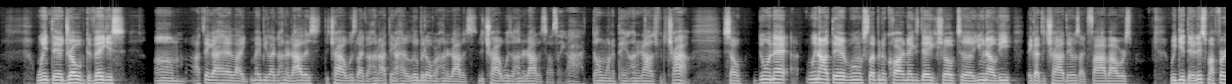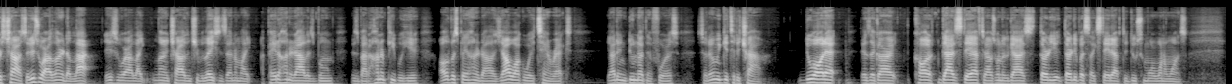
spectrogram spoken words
Went there, drove up to Vegas. Um, I think I had like maybe like a hundred dollars. The trial was like a hundred. I think I had a little bit over a hundred dollars. The trial was a hundred dollars. I was like, ah, I don't want to pay a hundred dollars for the trial. So doing that, went out there, boom, slept in the car. Next day, show up to UNLV. They got the trial there. It was like five hours. We get there. This is my first trial, so this is where I learned a lot. This is where I like learned trials and tribulations. And I'm like, I paid a hundred dollars. Boom. There's about a hundred people here. All of us pay a hundred dollars. Y'all walk away ten racks. Y'all didn't do nothing for us. So then we get to the trial. Do all that. There's like, all right, call guys to stay after. I was one of the guys. 30, 30 of us like stayed after, to do some more one on ones.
